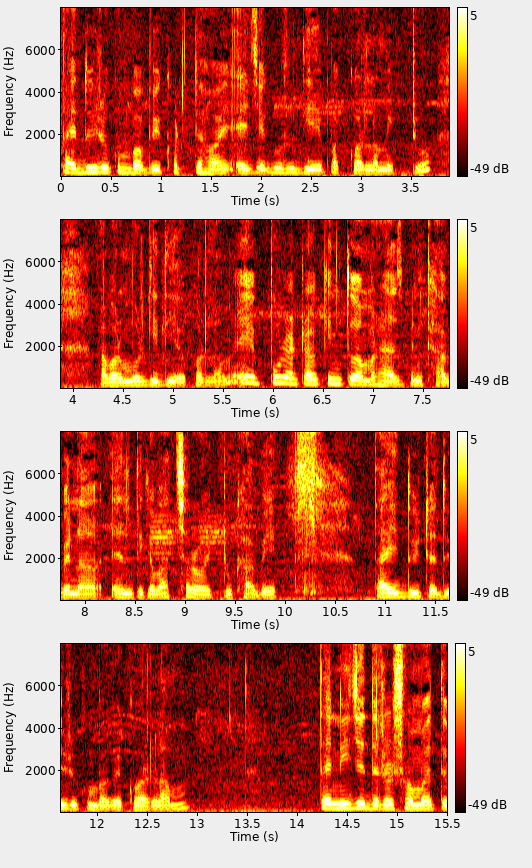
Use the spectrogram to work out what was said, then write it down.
তাই দুই রকমভাবেই করতে হয়। এই যে গরু দিয়ে পাক করলাম একটু, আবার মুরগি দিয়েও করলাম। এই পুরাটাও কিন্তু আমার হাজব্যান্ড খাবে না এন থেকে বাচ্চারাও একটু খাবে। তাই দুইটা দুই রকমভাবে করলাম। তাই নিজেদেরও সময়তে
